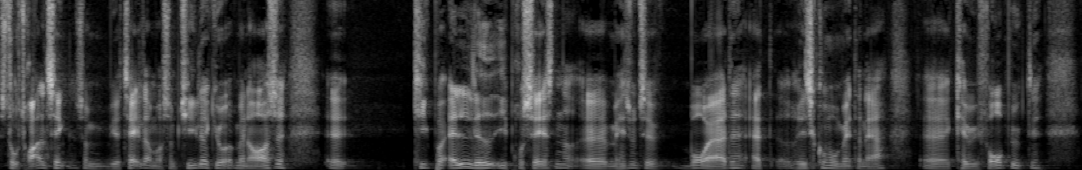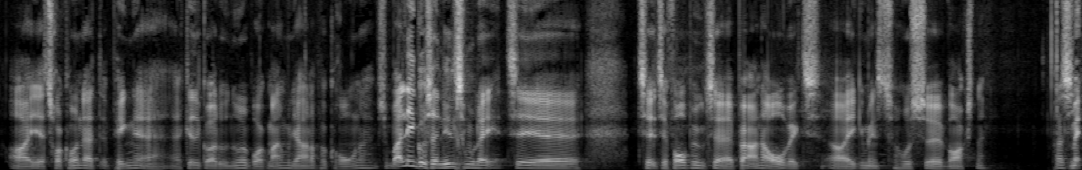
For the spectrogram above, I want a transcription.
strukturelle ting, som vi har talt om, og som Chile har gjort, men også øh, kigge på alle led i processen øh, med hensyn til, hvor er det, at risikomomenterne er. Øh, kan vi forebygge det? Og jeg tror kun, at pengene er, er givet godt ud. Nu har vi brugt mange milliarder på corona. Så bare lige gå sig en lille smule af til, øh, til, til forebyggelse af børn og overvægt, og ikke mindst hos øh, voksne. Men,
